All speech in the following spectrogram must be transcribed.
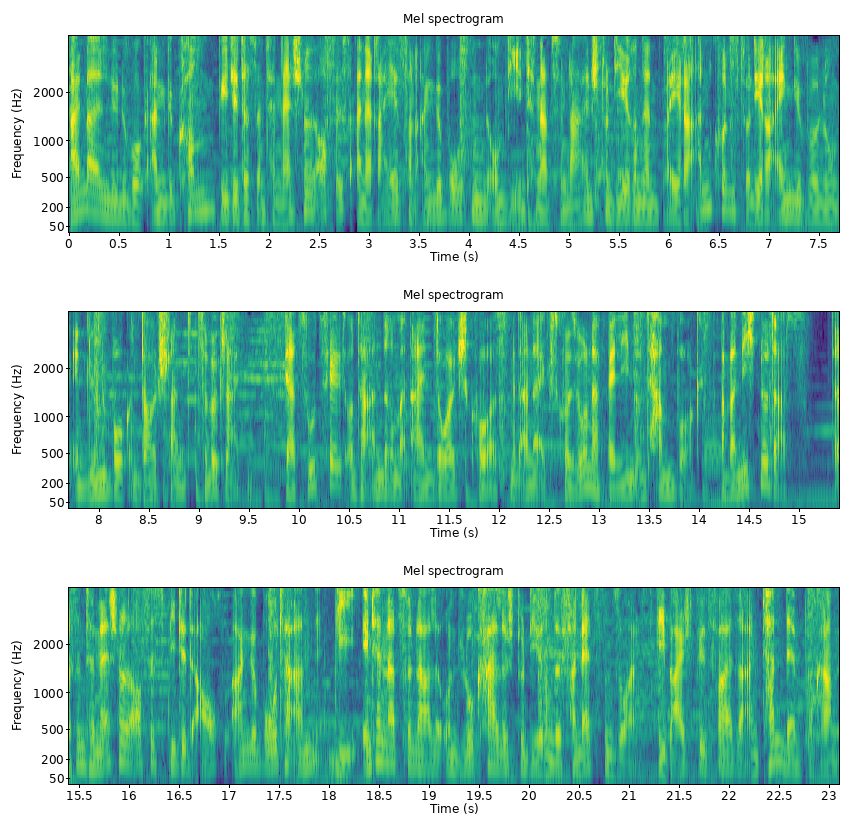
Einmal in Lüneburg angekommen, bietet das International Office eine Reihe von Angeboten, um die internationalen Studierenden bei ihrer Ankunft und ihrer Eingewöhnung in Lüneburg und Deutschland zu begleiten. Dazu zählt unter anderem ein Deutschkurs mit einer Exkursion nach Berlin und Hamburg. Aber nicht nur das. Das International Office bietet auch Angebote an, die internationale und lokale Studierende vernetzen sollen, wie beispielsweise ein Tandem-Programm,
